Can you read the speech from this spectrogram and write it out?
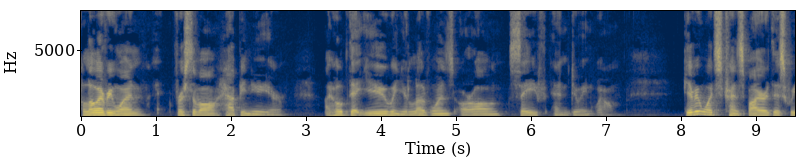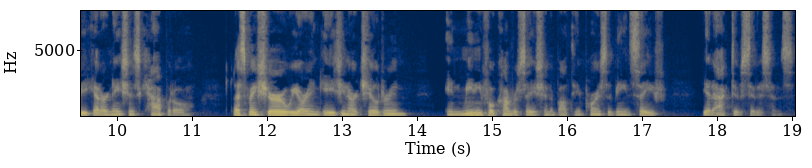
Hello, everyone. First of all, Happy New Year. I hope that you and your loved ones are all safe and doing well. Given what's transpired this week at our nation's capital, let's make sure we are engaging our children in meaningful conversation about the importance of being safe yet active citizens.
